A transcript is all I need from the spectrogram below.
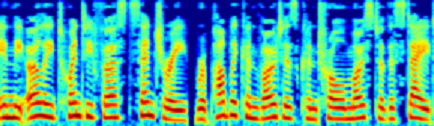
In the early 21st century, Republican voters control most of the state,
